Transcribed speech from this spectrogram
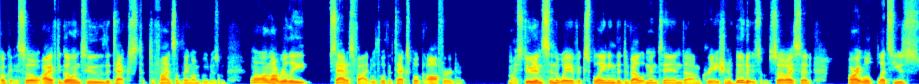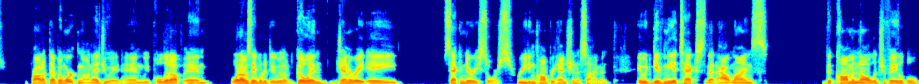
Okay, so I have to go into the text to find something on Buddhism. Well, I'm not really satisfied with what the textbook offered my students in the way of explaining the development and um, creation of Buddhism. So I said, all right, well, let's use product I've been working on, Eduaide. And we pulled it up. And what I was able to do is I would go in, generate a secondary source reading comprehension assignment. It would give me a text that outlines the common knowledge available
